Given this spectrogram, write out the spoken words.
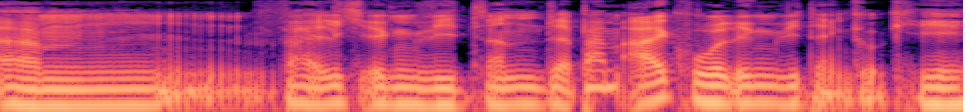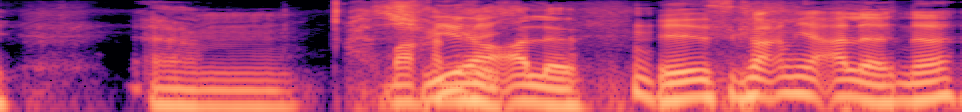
ähm, weil ich irgendwie dann beim Alkohol irgendwie denke, okay, ähm, Machen schwierig. ja alle. Es machen ja alle, ne?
